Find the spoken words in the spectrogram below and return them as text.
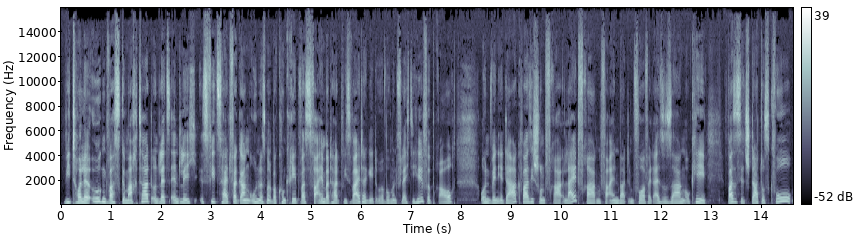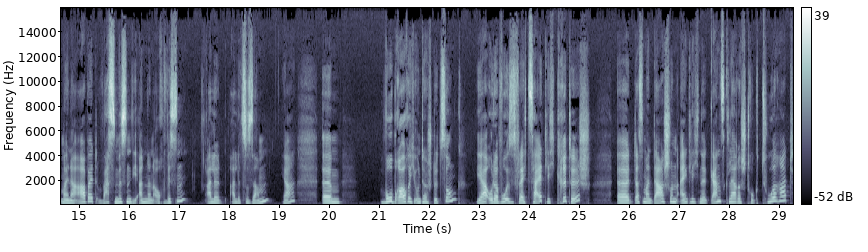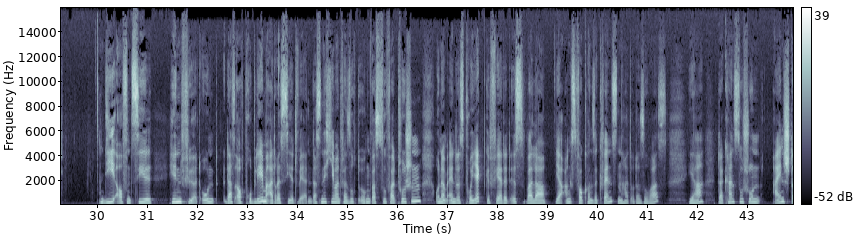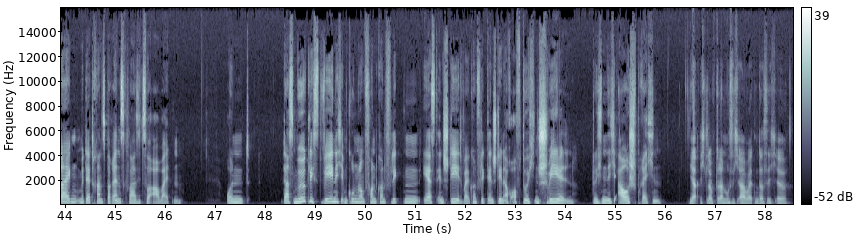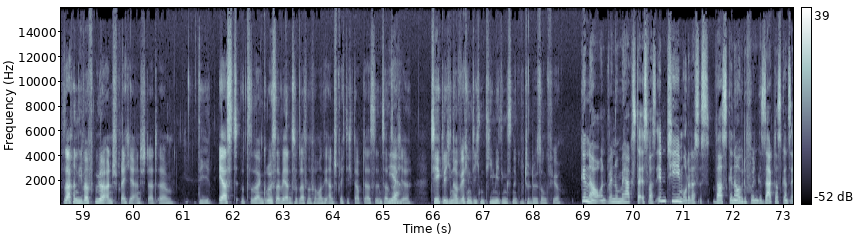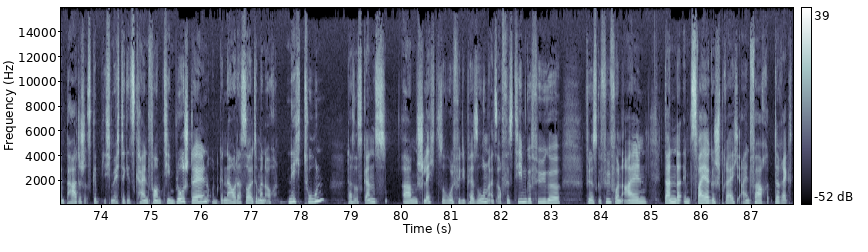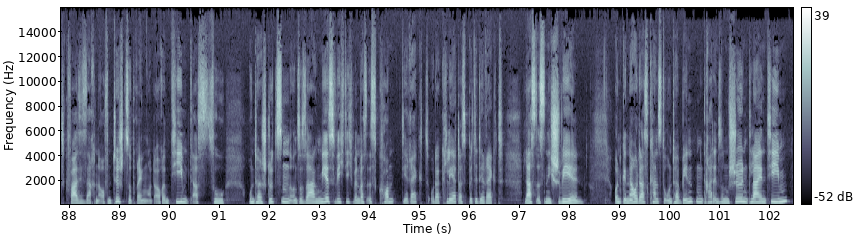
wie toll er irgendwas gemacht hat. Und letztendlich ist viel Zeit vergangen, ohne dass man aber konkret was vereinbart hat, wie es weitergeht oder wo man vielleicht die Hilfe braucht. Und wenn ihr da quasi schon Fra Leitfragen vereinbart im Vorfeld, also sagen, okay, was ist jetzt Status quo meiner Arbeit, was müssen die anderen auch wissen, alle, alle zusammen, ja, ähm, wo brauche ich Unterstützung, ja, oder wo ist es vielleicht zeitlich kritisch, äh, dass man da schon eigentlich eine ganz klare Struktur hat, die auf ein Ziel hinführt und dass auch Probleme adressiert werden, dass nicht jemand versucht, irgendwas zu vertuschen und am Ende das Projekt gefährdet ist, weil er ja Angst vor Konsequenzen hat oder sowas. Ja, da kannst du schon einsteigen, mit der Transparenz quasi zu arbeiten. Und dass möglichst wenig im Grunde genommen von Konflikten erst entsteht, weil Konflikte entstehen auch oft durch ein Schwelen, durch ein Nicht-Aussprechen. Ja, ich glaube, daran muss ich arbeiten, dass ich äh, Sachen lieber früher anspreche, anstatt ähm, die erst sozusagen größer werden zu lassen, bevor man sie anspricht. Ich glaube, da sind dann ja. solche täglichen oder wöchentlichen Team-Meetings eine gute Lösung für. Genau, und wenn du merkst, da ist was im Team oder das ist was, genau wie du vorhin gesagt hast, ganz empathisch, es gibt, ich möchte jetzt keinen vom Team bloßstellen und genau das sollte man auch nicht tun. Das ist ganz ähm, schlecht, sowohl für die Person als auch fürs Teamgefüge, für das Gefühl von allen, dann im Zweiergespräch einfach direkt quasi Sachen auf den Tisch zu bringen und auch im Team das zu unterstützen und zu sagen, mir ist wichtig, wenn was ist, kommt direkt oder klärt das bitte direkt, lasst es nicht schwelen. Und genau das kannst du unterbinden, gerade in so einem schönen kleinen Team,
